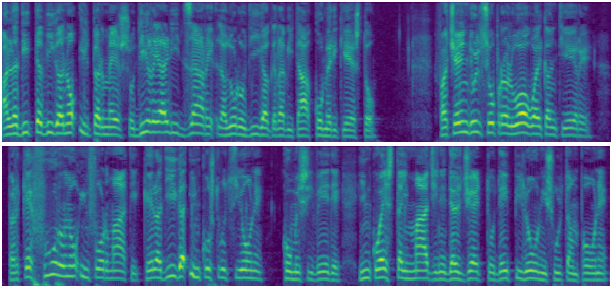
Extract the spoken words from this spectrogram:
alla ditta Vigano il permesso di realizzare la loro diga gravità come richiesto, facendo il sopralluogo al cantiere, perché furono informati che la diga in costruzione come si vede in questa immagine del getto dei piloni sul tampone.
